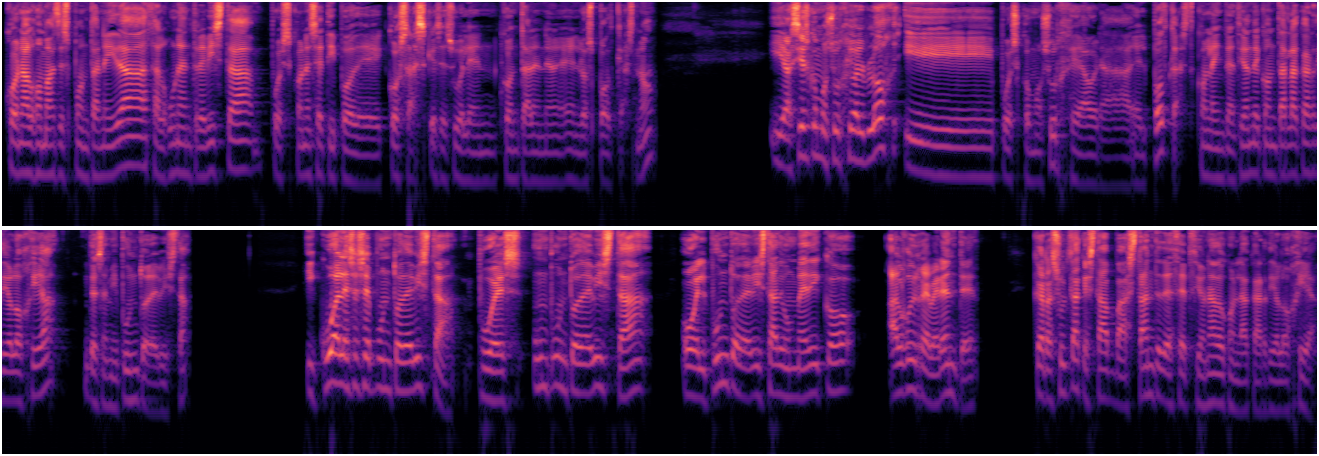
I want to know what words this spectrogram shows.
con algo más de espontaneidad, alguna entrevista, pues con ese tipo de cosas que se suelen contar en, en los podcasts, ¿no? Y así es como surgió el blog y pues como surge ahora el podcast, con la intención de contar la cardiología desde mi punto de vista. ¿Y cuál es ese punto de vista? Pues un punto de vista o el punto de vista de un médico algo irreverente, que resulta que está bastante decepcionado con la cardiología.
